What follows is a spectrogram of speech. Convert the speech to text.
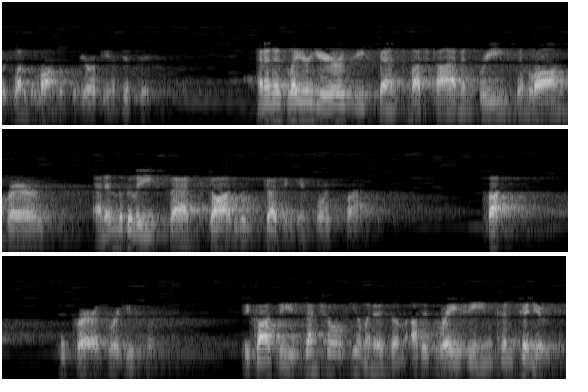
was one of the longest in European history. And in his later years, he spent much time in grief, in long prayers, and in the belief that God was judging him for his pride. But his prayers were useless because the essential humanism of his regime continued.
